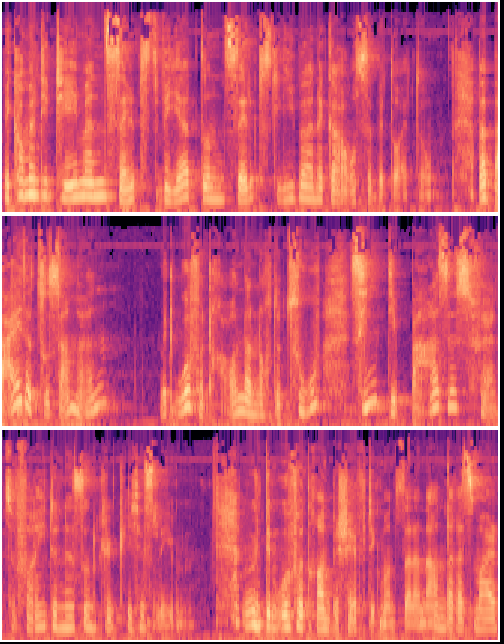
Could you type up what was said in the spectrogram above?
bekommen die Themen Selbstwert und Selbstliebe eine große Bedeutung. Weil beide zusammen, mit Urvertrauen dann noch dazu, sind die Basis für ein zufriedenes und glückliches Leben. Mit dem Urvertrauen beschäftigen wir uns dann ein anderes Mal.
